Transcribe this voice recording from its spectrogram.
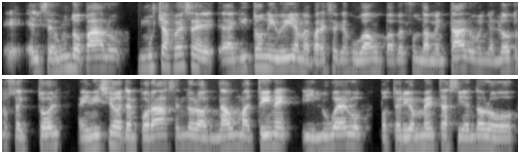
eh, el segundo palo. Muchas veces aquí Tony Villa me parece que jugaba un papel fundamental o en el otro sector a inicio de temporada haciéndolo Arnaud Martínez y luego posteriormente haciéndolo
